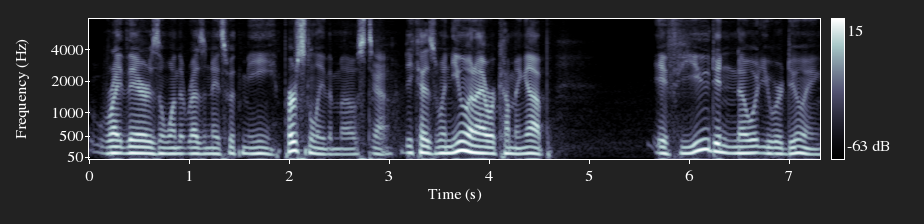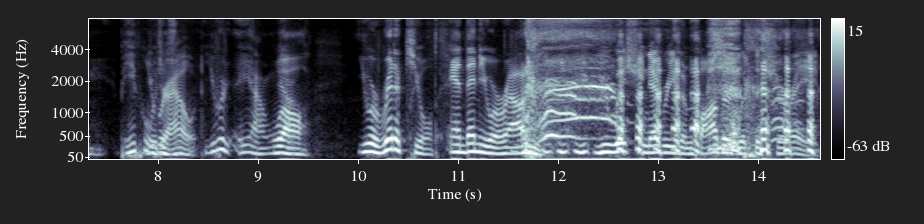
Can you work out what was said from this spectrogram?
right there is the one that resonates with me personally the most. Yeah. Because when you and I were coming up, if you didn't know what you were doing, people You would were just- out. You were yeah. Well, you were ridiculed, and then you were out. you, you wish you never even bothered with the charade,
